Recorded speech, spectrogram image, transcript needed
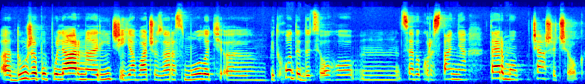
Е, Дуже популярна річ, і я бачу зараз молодь е, підходить до цього. Це використання термочашечок.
